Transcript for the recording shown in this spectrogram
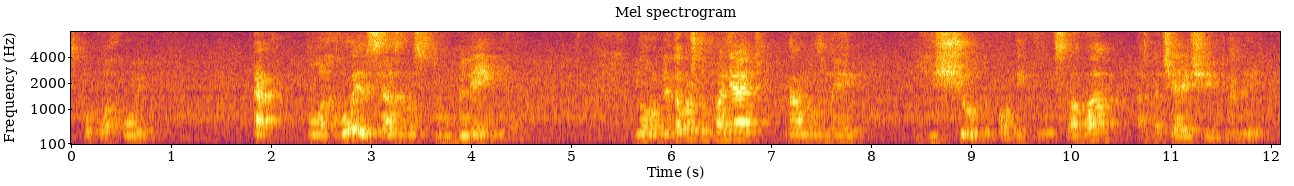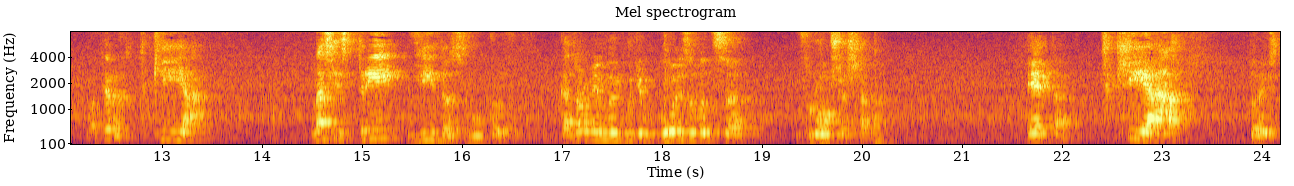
что плохое. Как плохое связано с трублением. Но для того, чтобы понять, нам нужны еще дополнительные слова, означающие трубление. Во-первых, ткия. У нас есть три вида звуков, которыми мы будем пользоваться в Роша Шана. Это ткия, то есть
